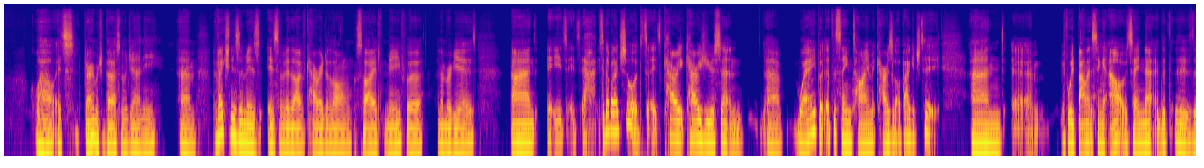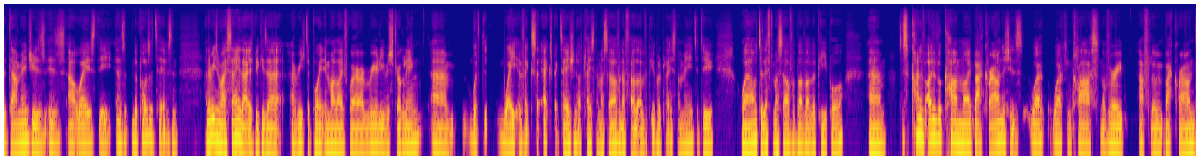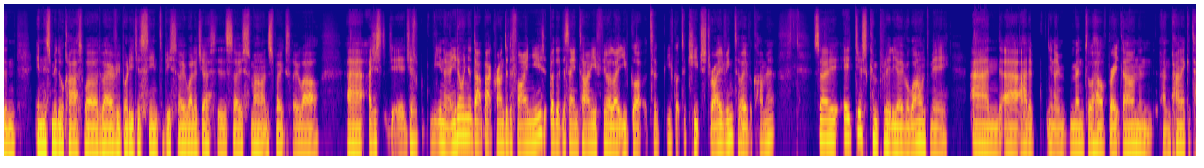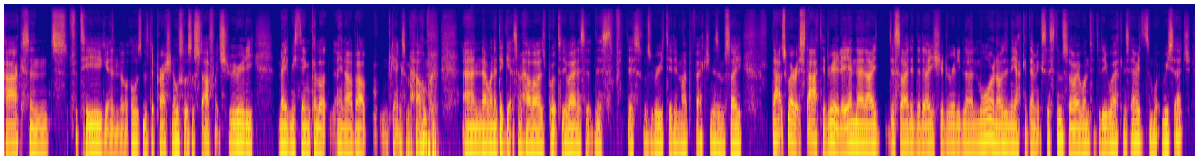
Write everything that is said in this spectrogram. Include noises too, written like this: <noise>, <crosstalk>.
Well, it's very much a personal journey. Um, perfectionism is is something that I've carried alongside me for a number of years, and it, it's it's <sighs> it's a double edged sword. It's, it's carry carries you a certain uh, way, but at the same time, it carries a lot of baggage too. And um, if we're balancing it out, I would say net the, the, the damage is is outweighs the as the positives. And and the reason why I say that is because I, I reached a point in my life where I really was struggling um, with the weight of ex- expectation I was placing on myself, and I felt that other people were placing on me to do well, to lift myself above other people. Um, to kind of overcome my background, which is work, working class, not very affluent background, and in this middle class world where everybody just seemed to be so well adjusted, so smart, and spoke so well. Uh, I just, it just, you know, and you don't want that background to define you, but at the same time, you feel like you've got to, you've got to keep striving to overcome it. So it just completely overwhelmed me. And uh, I had a you know mental health breakdown and and panic attacks and fatigue and all the depression all sorts of stuff which really made me think a lot you know about getting some help. <laughs> And uh, when i did get some help i was brought to the awareness that this this was rooted in my perfectionism. So that's where it started really. And then i decided that i should really learn more and i was in the academic system so i wanted to do work in this area did some research.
